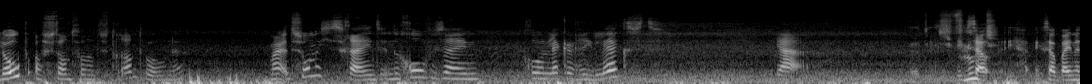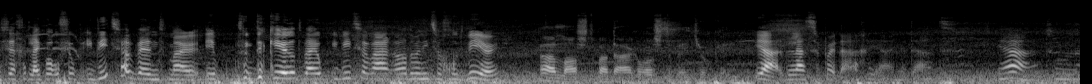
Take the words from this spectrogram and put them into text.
loopafstand van het strand wonen. Maar het zonnetje schijnt en de golven zijn gewoon lekker relaxed. Ja, Het is ik vloed. zou, ja, ik zou bijna zeggen, het lijkt wel of je op Ibiza bent. Maar de keer dat wij op Ibiza waren, hadden we niet zo goed weer. Ja, de laatste paar dagen was het een beetje oké. Ja, de laatste paar dagen, ja, inderdaad. Ja, toen. eh,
